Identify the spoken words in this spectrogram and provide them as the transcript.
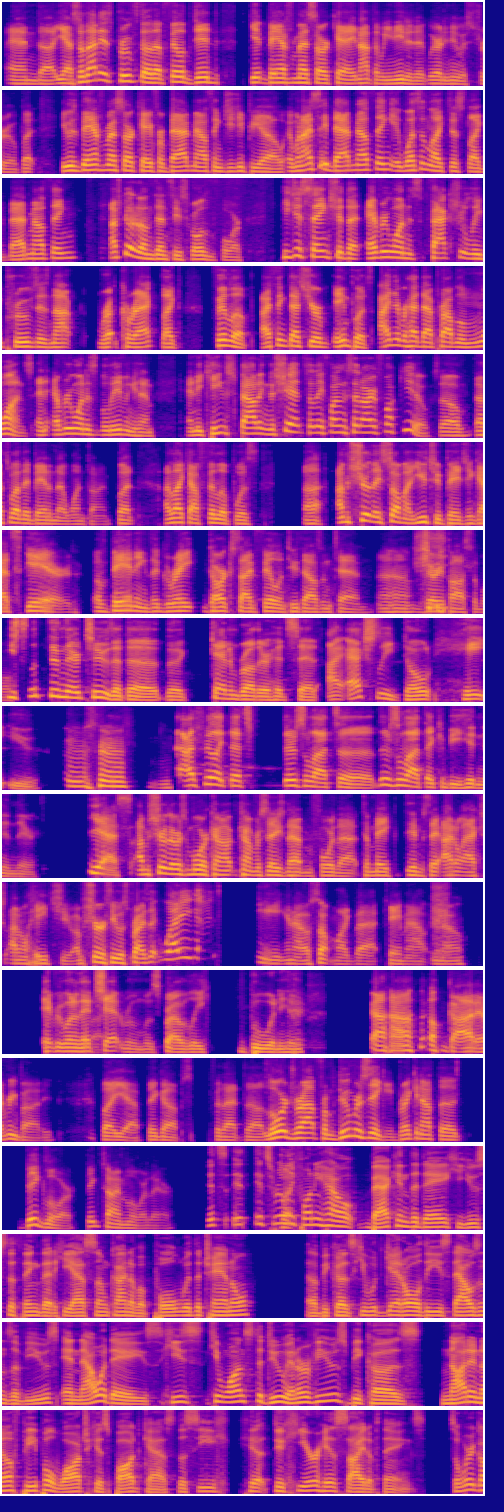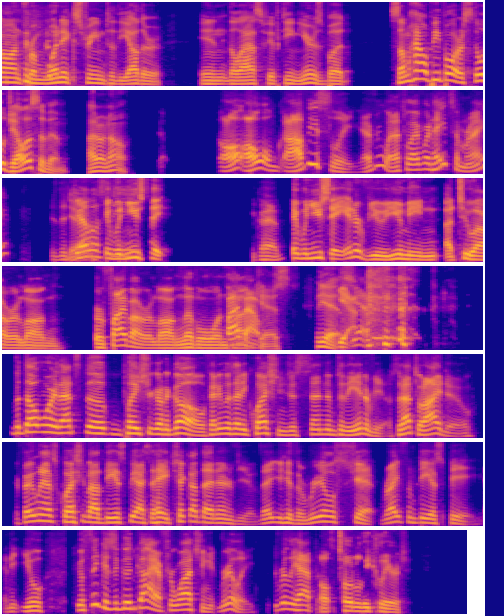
and uh, yeah, so that is proof though that Philip did get banned from SRK. Not that we needed it; we already knew it was true. But he was banned from SRK for bad mouthing GGPO. And when I say bad mouthing, it wasn't like just like bad mouthing. I've showed it on Density Scrolls before. He's just saying shit that everyone factually proves is not re- correct. Like Philip, I think that's your inputs. I never had that problem once, and everyone is believing him. And he keeps spouting the shit, so they finally said, "All right, fuck you." So that's why they banned him that one time. But I like how Philip was. Uh, I'm sure they saw my YouTube page and got scared of banning the great DarksydePhil in 2010. Uh-huh. Very possible. He slipped in there too that the the Cannon brother had said, "I actually don't hate you." Mhm. I feel like that's there's a lot to there's a lot that could be hidden in there. Yes, I'm sure there was more con- conversation that happened before that to make him say, "I don't actually, I don't hate you." I'm sure if he was surprised, like, "What do you guys?" Hate? You know, something like that came out. You know, Everyone in that Right. chat room was probably booing him. uh-huh. oh God, everybody. But yeah, big ups for that uh, lore drop from Doomer Ziggy, breaking out the big lore, big time lore there. It's it, it's really funny how back in the day he used to think that he has some kind of a pull with the channel uh, because he would get all these thousands of views and nowadays he's he wants to do interviews because not enough people watch his podcast to see to hear his side of things. So we're gone from one extreme to the other in the last 15 years but somehow people are still jealous of him. I don't know. Oh, oh, obviously, everyone. That's why everyone hates him, right? Is the Yeah. jealousy? And when you say go ahead, and when you say interview, you mean a two hour long or five hour long level one Five podcast. hours. Yes. Yeah. but don't worry, that's the place you're going to go. If anyone has any questions, just send them to the interview. So that's what I do. If anyone has a question about DSP, I say, "Hey, check out that interview. There you hear the real shit right from DSP, and it, you'll you'll think he's a good guy after watching it. Really, it really happens. Oh, totally cleared.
